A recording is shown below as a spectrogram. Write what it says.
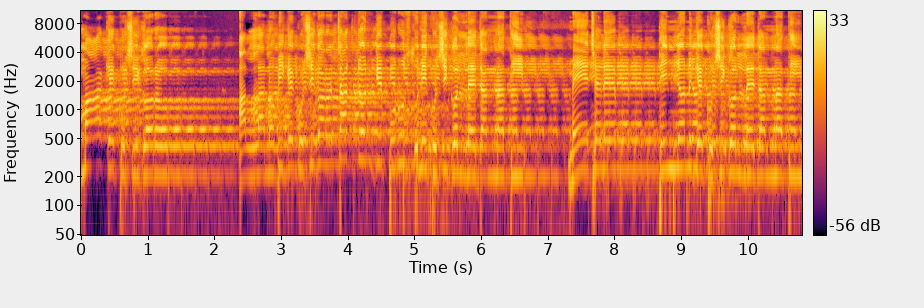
মাকে খুশি করো। আল্লাহ নবীকে খুশি করো। চারজনকে পুরুষ তুমি খুশি করলে জান্নাতি। মেয়ে, ছেলে, তিনজনকে খুশি করলে জান্নাতি।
